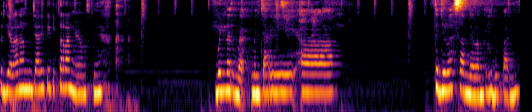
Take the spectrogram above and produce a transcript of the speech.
Perjalanan mencari titik terang ya maksudnya. bener Mbak mencari eh, kejelasan dalam kehidupan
